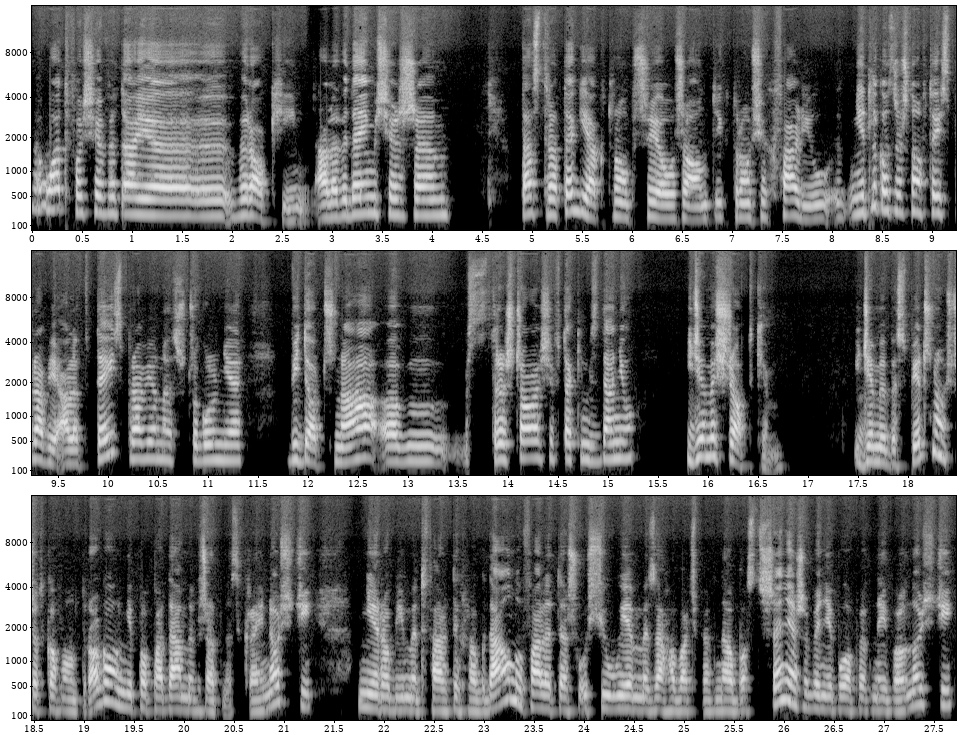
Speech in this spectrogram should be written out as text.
No, łatwo się wydaje wyroki, ale wydaje mi się, że ta strategia, którą przyjął rząd i którą się chwalił, nie tylko zresztą w tej sprawie, ale w tej sprawie ona jest szczególnie widoczna, streszczała się w takim zdaniu: idziemy środkiem. Idziemy bezpieczną, środkową drogą, nie popadamy w żadne skrajności, nie robimy twardych lockdownów, ale też usiłujemy zachować pewne obostrzenia, żeby nie było pewnej wolności.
